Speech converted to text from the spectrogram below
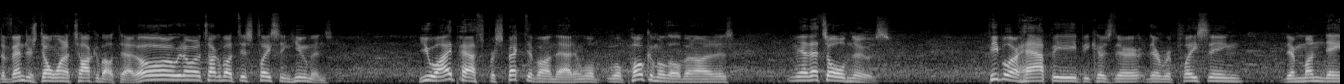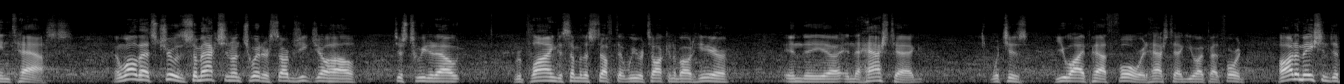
the vendors don't want to talk about that. Oh, we don't want to talk about displacing humans. UiPath's perspective on that, and we'll, we'll poke them a little bit on it, is, yeah, that's old news. People are happy because they're, they're replacing their mundane tasks. And while that's true, there's some action on Twitter. Sarbjeet Johal just tweeted out, replying to some of the stuff that we were talking about here, in the, uh, in the hashtag, which is UiPath Forward, hashtag UiPath Forward. Automation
